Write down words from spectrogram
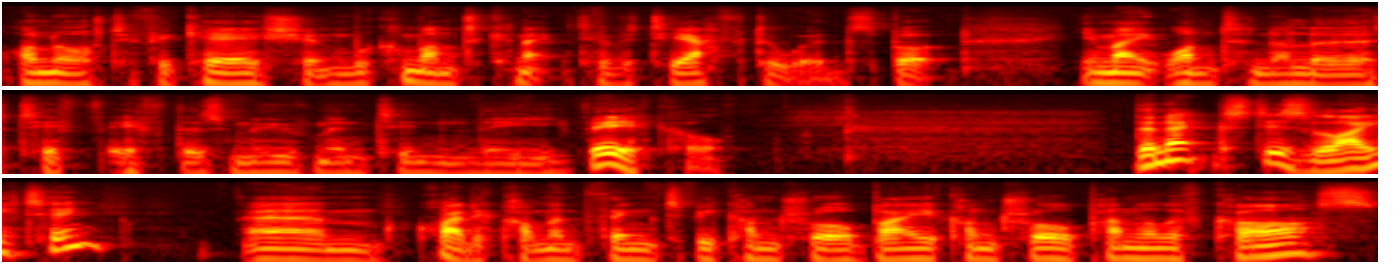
or notification? We'll come on to connectivity afterwards, but you might want an alert if, if there's movement in the vehicle. The next is lighting. Um, quite a common thing to be controlled by a control panel, of course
